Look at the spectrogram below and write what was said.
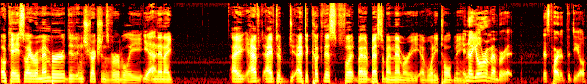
okay, so I remember the instructions verbally, Yeah. and then I I have I have to do, I have to cook this foot by the best of my memory of what he told me. No, you'll remember it. That's part of the deal.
